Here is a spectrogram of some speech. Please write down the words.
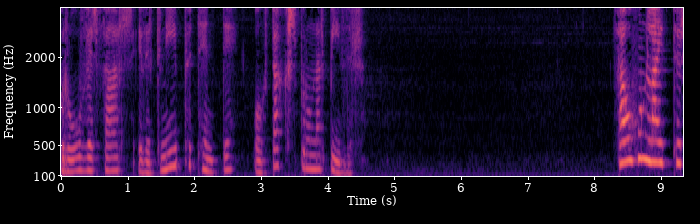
grúfir þar yfir gnípu tindi og dagsbrúnar býður. Þá hún lætur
